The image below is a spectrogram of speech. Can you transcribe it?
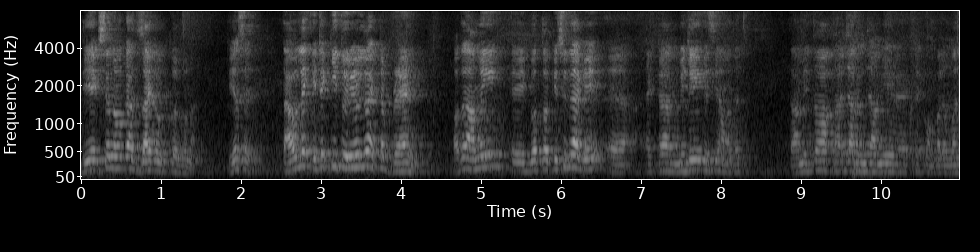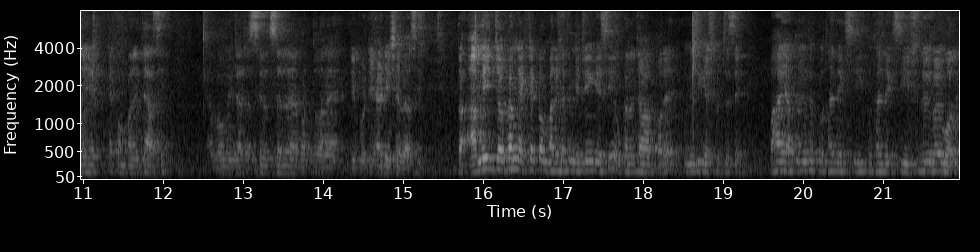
ডিএকশন হোক আর যাই হোক, করব না। ঠিক আছে? তাহলে এটা কি তৈরি হলো? একটা ব্র্যান্ড অর্থাৎ আমি এই গত কিছুদিন আগে আহ, একটা মিটিংয়ে গেছি আমাদের তো আমি তো আপনারা জানেন যে আমি একটা কোম্পানি মানে একটা কোম্পানিতে আছি এবং এটার সেলসের বর্তমানে ডেপুটি হেড হিসেবে আছি তো আমি যখন একটা কোম্পানির সাথে মিটিং গেছি ওখানে যাওয়ার পরে উনি জিজ্ঞেস করতেছে ভাই আপনাকে তো কোথায় দেখছি কোথায় দেখছি শুধু এইভাবে বলে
